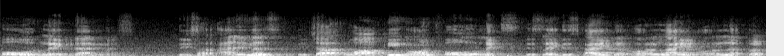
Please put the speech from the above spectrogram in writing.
four legged animals. These are animals which are walking on four legs just like this tiger or a lion or a leopard.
